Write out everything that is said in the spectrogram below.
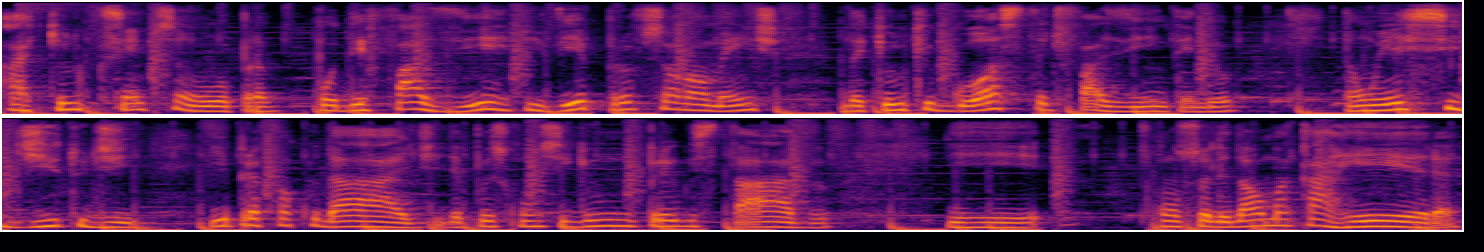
aquilo que sempre sonhou, para poder fazer, viver profissionalmente daquilo que gosta de fazer, entendeu? Então esse dito de ir para a faculdade, depois conseguir um emprego estável e consolidar uma carreira,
